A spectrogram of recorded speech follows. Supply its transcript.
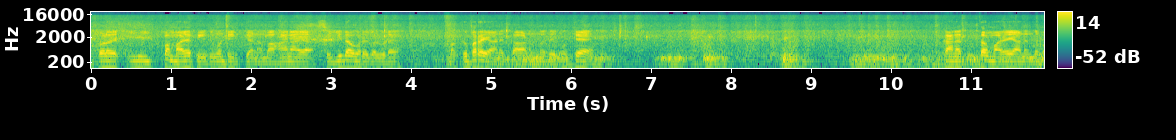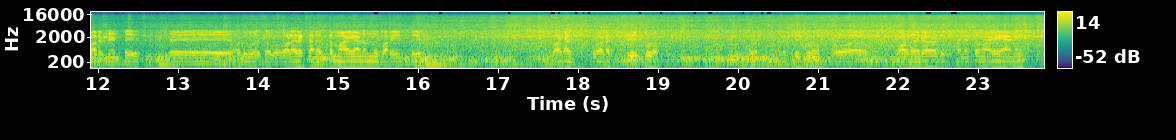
ഇപ്പോൾ ഈ ഇപ്പം മഴ പെയ്തുകൊണ്ടിരിക്കുകയാണ്. മഹാനായ സയ്യിദവറുകളുടെ മക്ബറയാണ് കാണുന്നത്. ഓക്കെ. കനത്ത മഴയാണെന്ന് പറയുന്നുണ്ട്. അതുപോലെ വളരെ കനത്ത മഴയാണെന്ന് പറയുന്നുണ്ട്. വട വടക്കേക്കുളം വടക്കേക്കുളം വളരെ കനത്ത മഴയാണ്.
